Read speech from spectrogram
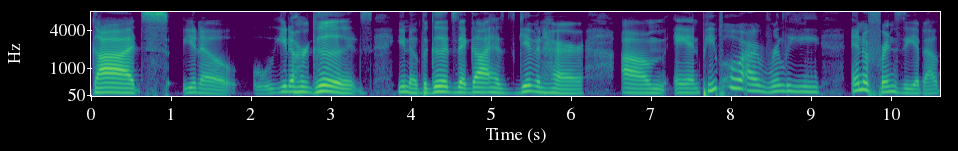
God's, you know, you know her goods, you know, the goods that God has given her. Um, and people are really in a frenzy about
